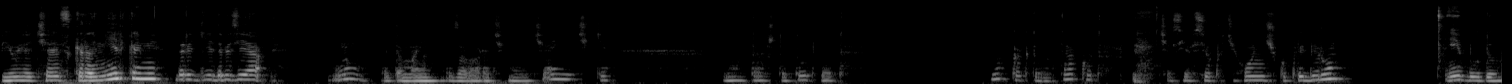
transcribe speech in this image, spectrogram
Пью я чай с карамельками, дорогие друзья. Ну, это мои заварочные чайнички. Ну, так что тут вот, ну, как-то вот так вот. Сейчас я все потихонечку приберу и буду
